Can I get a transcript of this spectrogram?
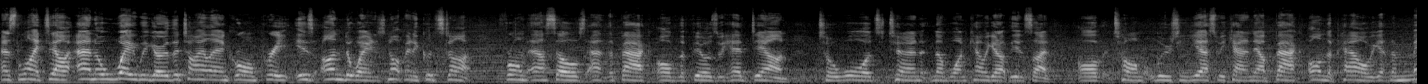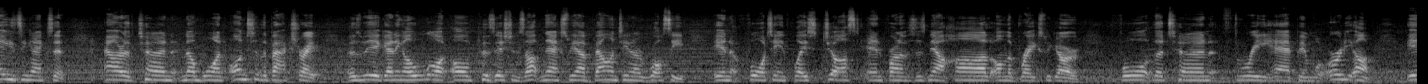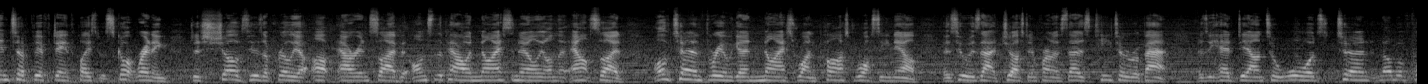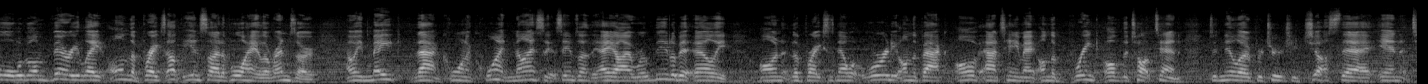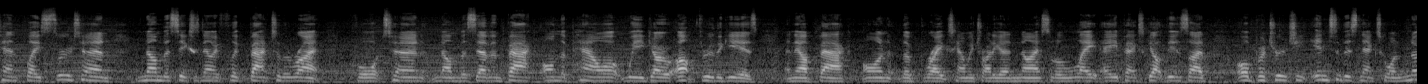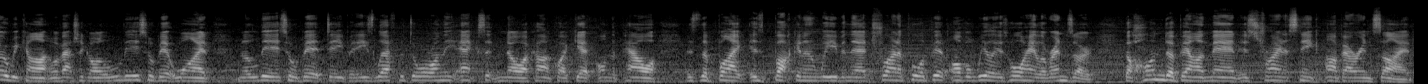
As lights out, and away we go. The Thailand Grand Prix is underway, and it's not been a good start from ourselves at the back of the field as we head down towards turn number one. Can we get up the inside of Tom Luthi? Yes, we can. And now back on the power. We get an amazing exit out of turn number one onto the back straight as we are getting a lot of positions. Up next, we have Valentino Rossi in 14th place just in front of us. Is now hard on the brakes we go for the turn three hairpin. We're already up into 15th place, but Scott Redding just shoves his Aprilia up our inside, but onto the power nice and early on the outside of turn 3, and we get a nice run past Rossi now, as who is that just in front of us? That is Tito Rabat, as we head down towards turn number 4. We're going very late on the brakes up the inside of Jorge Lorenzo, and we make that corner quite nicely. It seems like the AI were a little bit early on the brakes. As now we're already on the back of our teammate on the brink of the top 10. Danilo Petrucci just there in 10th place through turn number 6 as now we flick back to the right for turn number seven. Back on the power we go up through the gears and now back on the brakes. Can we try to get a nice sort of late apex, get up the inside of Petrucci into this next one? No, we can't. We've actually gone a little bit wide and a little bit deep and he's left the door on the exit. No, I can't quite get on the power as the bike is bucking and weaving there, trying to pull a bit of a wheelie as Jorge Lorenzo, the Honda-bound man, is trying to sneak up our inside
